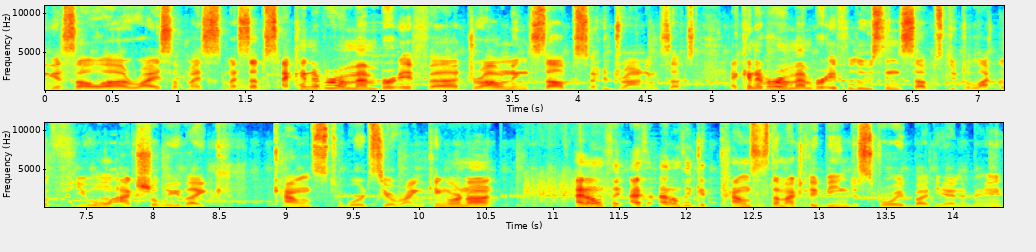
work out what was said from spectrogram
I guess I'll uh, rise up my, my subs. I can never remember if uh, drowning subs, or drowning subs, I can never remember if losing subs due to lack of fuel actually, like, counts towards your ranking or not. I don't think, I, I don't think it counts as them actually being destroyed by the enemy.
